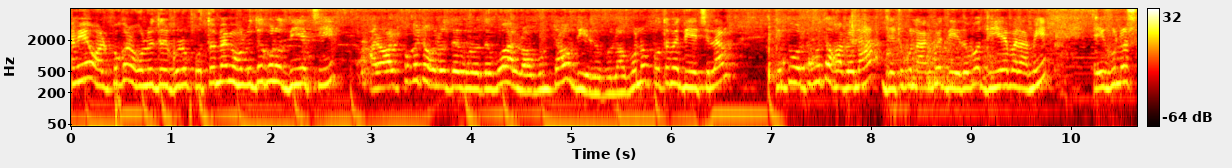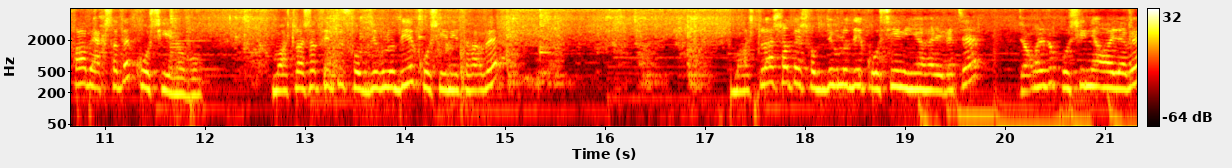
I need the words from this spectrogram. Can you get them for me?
আমি অল্প করে হলুদের গুঁড়ো, প্রথমে আমি হলুদের গুঁড়ো দিয়েছি আর অল্প করে হলুদের গুঁড়ো দেবো আর লবণটাও দিয়ে দেবো। লবণও প্রথমে দিয়েছিলাম, কিন্তু ওটুকু তো হবে না, যেটুকু লাগবে দিয়ে দেবো। দিয়ে এবার আমি এইগুলো সব একসাথে কষিয়ে নেব। মশলার সাথে একটু সবজিগুলো দিয়ে কষিয়ে নিতে হবে। মশলার সাথে সবজিগুলো দিয়ে কষিয়ে নিয়ে হয়ে গেছে। যখন একটু কষিয়ে নেওয়া হয়ে যাবে,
